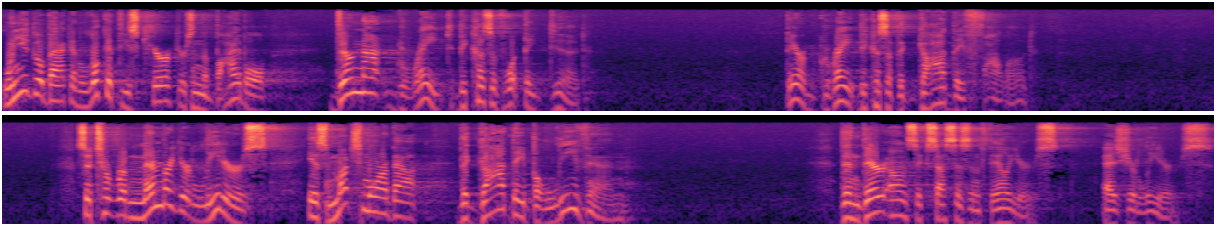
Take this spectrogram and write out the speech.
when you go back and look at these characters in the Bible, they're not great because of what they did. They are great because of the God they followed. So to remember your leaders is much more about the God they believe in than their own successes and failures as your leaders.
